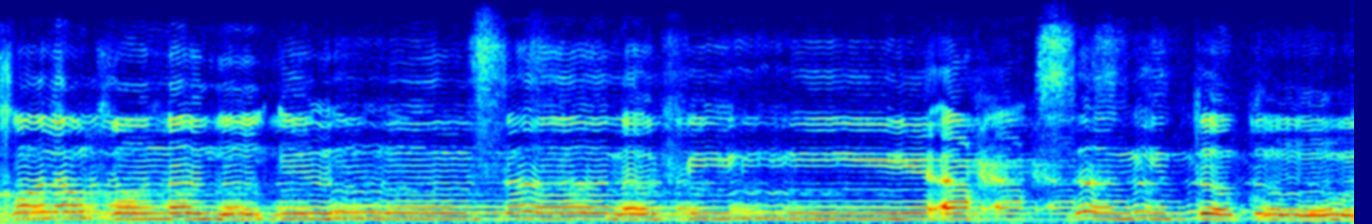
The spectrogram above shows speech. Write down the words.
خلقنا الإنسان في أحسن تقويم.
